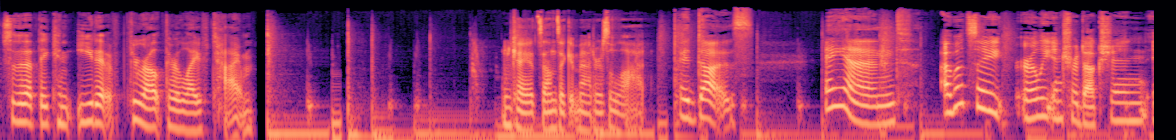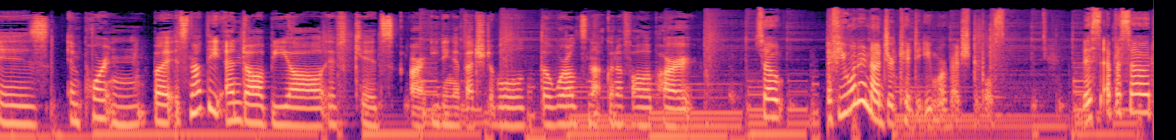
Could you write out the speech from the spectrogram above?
so that they can eat it throughout their lifetime. Okay, it sounds like it matters a lot. It does. And I would say early introduction is important, but it's not the end all be all if kids aren't eating a vegetable. The world's not going to fall apart. So, if you want to nudge your kid to eat more vegetables, this episode,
